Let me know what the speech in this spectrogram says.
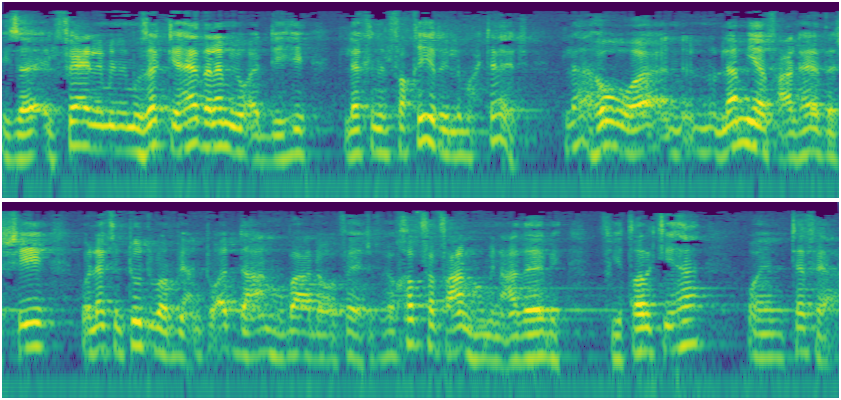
إذا الفعل من المزكي هذا لم يؤديه لكن الفقير اللي محتاج لا هو لم يفعل هذا الشيء ولكن تجبر بأن تؤدى عنه بعد وفاته فيخفف عنه من عذابه في تركها وينتفع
